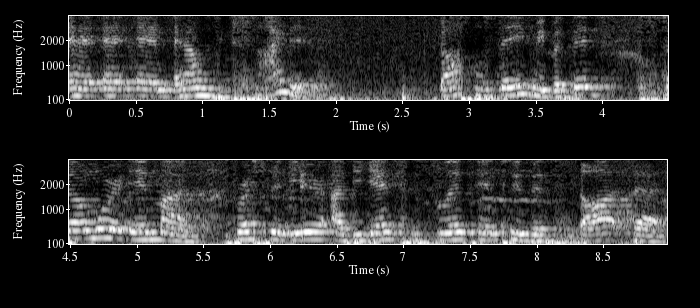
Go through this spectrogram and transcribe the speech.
and, and, and, and I was excited. Gospel saved me. But then somewhere in my freshman year, I began to slip into this thought that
